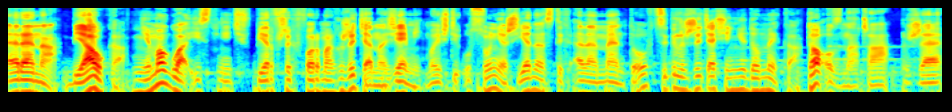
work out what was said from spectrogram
RNA, białka, nie mogła istnieć w pierwszych formach życia na Ziemi, bo jeśli usuniesz jeden z tych elementów, cykl życia się nie domyka. To oznacza, że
